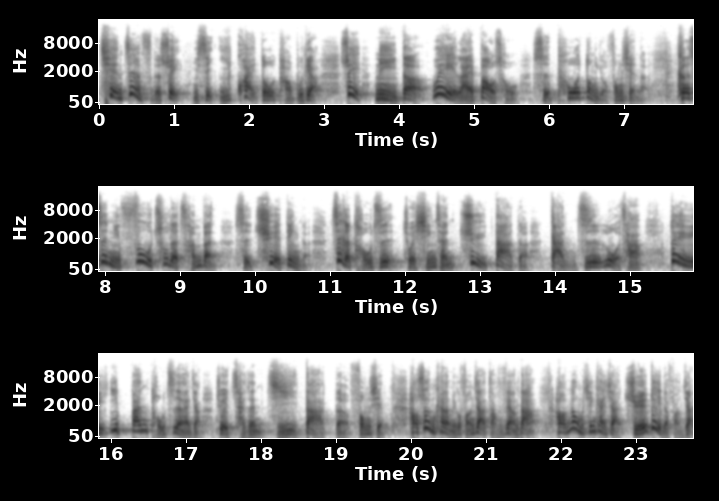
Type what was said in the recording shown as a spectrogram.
欠政府的税，你是一块都逃不掉。所以你的未来报酬是波动有风险的。可是你付出的成本是确定的，这个投资就会形成巨大的感知落差。对于一般投资人来讲，就会产生极大的风险。好，所以我们看到美国房价涨幅非常大。好，那我们先看一下绝对的房价。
